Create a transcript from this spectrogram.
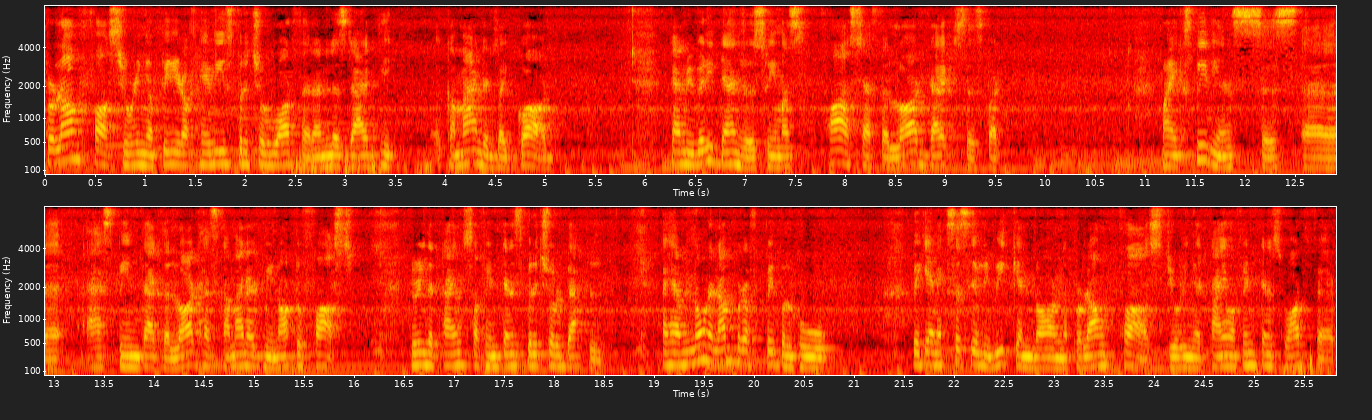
Prolonged fast during a period of heavy spiritual warfare, unless directly commanded by God, can be very dangerous. We must fast as the Lord directs us, but my experiences uh, has been that the Lord has commanded me not to fast during the times of intense spiritual battle. I have known a number of people who became excessively weakened on a prolonged fast during a time of intense warfare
